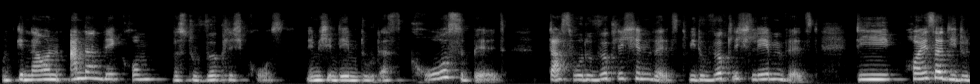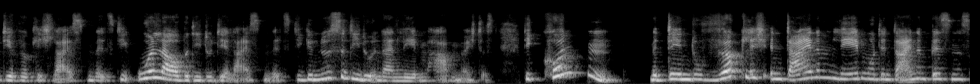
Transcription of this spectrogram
Und genau einen anderen Weg rum wirst du wirklich groß, nämlich indem du das große Bild, das, wo du wirklich hin willst, wie du wirklich leben willst, die Häuser, die du dir wirklich leisten willst, die Urlaube, die du dir leisten willst, die Genüsse, die du in dein Leben haben möchtest, die Kunden, mit denen du wirklich in deinem Leben und in deinem Business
